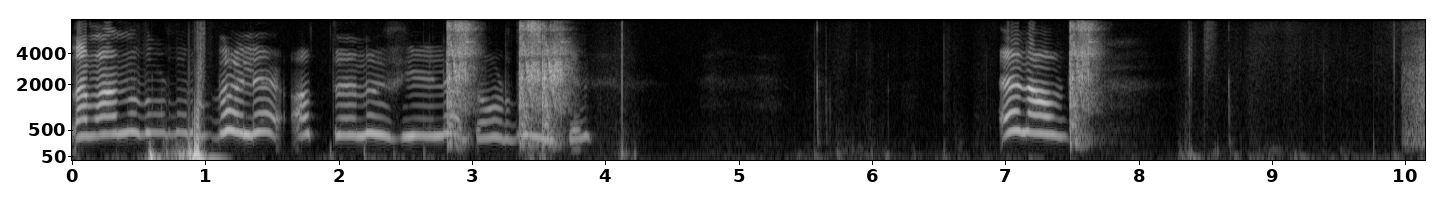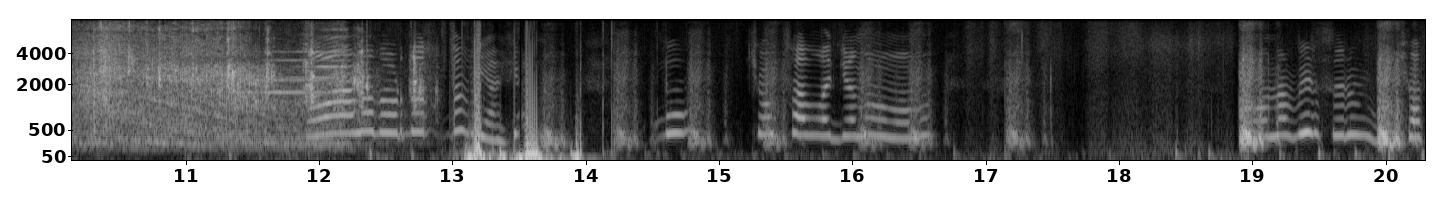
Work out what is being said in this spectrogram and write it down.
Zamanı durdurup böyle attığınız şeyler durduğu için en az çok fazla canı olanı ona bir sürü bıçak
